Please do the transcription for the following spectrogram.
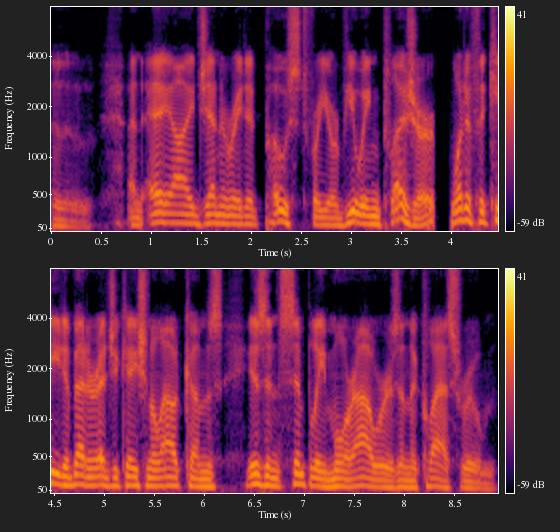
An AI generated post for your viewing pleasure? What if the key to better educational outcomes isn't simply more hours in the classroom?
